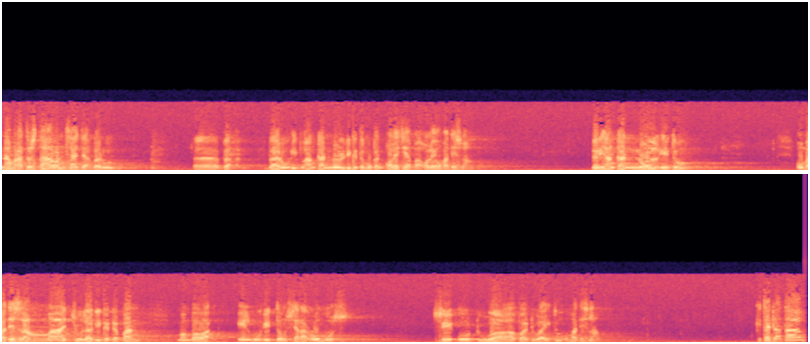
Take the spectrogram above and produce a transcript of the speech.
600 tahun saja baru ba baru itu angka nol diketemukan oleh siapa? Oleh umat Islam. Dari angka nol itu umat Islam maju lagi ke depan membawa ilmu hitung secara rumus CO2 apa dua itu umat Islam. Kita tidak tahu.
